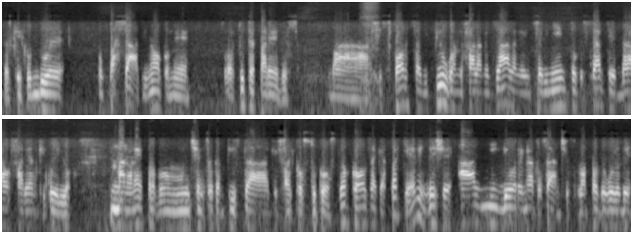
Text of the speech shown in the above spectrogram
perché con due passati, no? come soprattutto è Paredes, ma si sforza di più quando fa la mezzala nell'inserimento, Cristante è bravo a fare anche quello. Ma non è proprio un centrocampista che fa il costo-costo, cosa che appartiene invece al miglior Renato Sanchez, ma proprio quello de,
